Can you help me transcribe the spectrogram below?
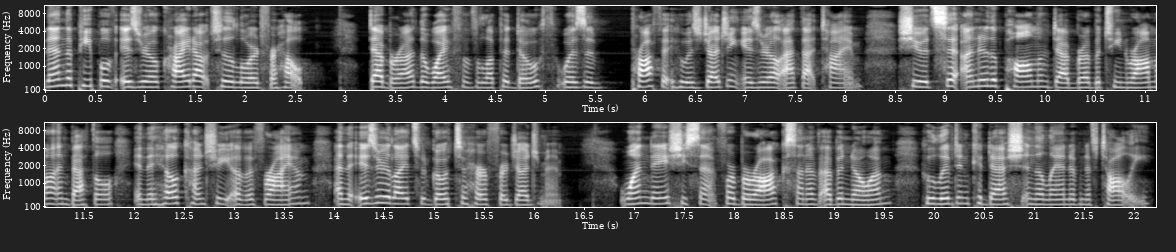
Then the people of Israel cried out to the Lord for help. Deborah, the wife of Lapidoth, was a prophet who was judging Israel at that time. She would sit under the palm of Deborah between Ramah and Bethel in the hill country of Ephraim, and the Israelites would go to her for judgment. One day she sent for Barak, son of Abinoam, who lived in Kadesh in the land of Naphtali.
